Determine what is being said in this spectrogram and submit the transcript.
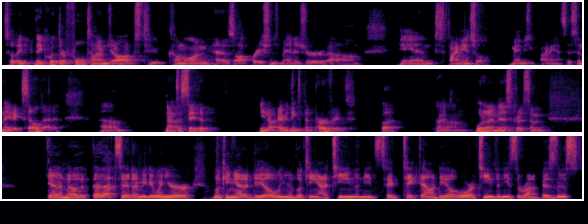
So they they quit their full time jobs to come on as operations manager um, and financial managing finances, and they've excelled at it. Um, not to say that you know everything's been perfect, but um, what did I miss, Chris? I'm yeah, no, that, that's it. I mean, when you're looking at a deal, when you're looking at a team that needs to take down a deal or a team that needs to run a business,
